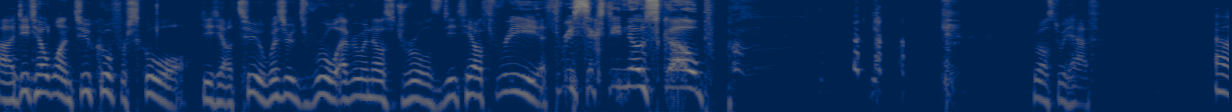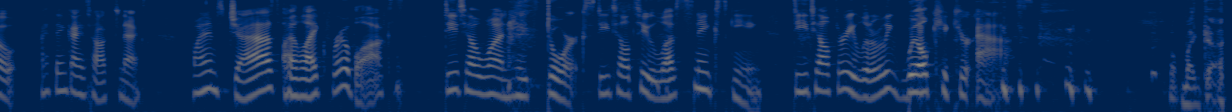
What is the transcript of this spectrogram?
Uh, detail one, too cool for school. Detail two, wizards rule, everyone else drools. Detail three, 360 no scope. Who else do we have? Oh, I think I talked next. My name's Jazz. I like Roblox. Detail one hates dorks. Detail two loves snake skiing. Detail three literally will kick your ass. Oh my god.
